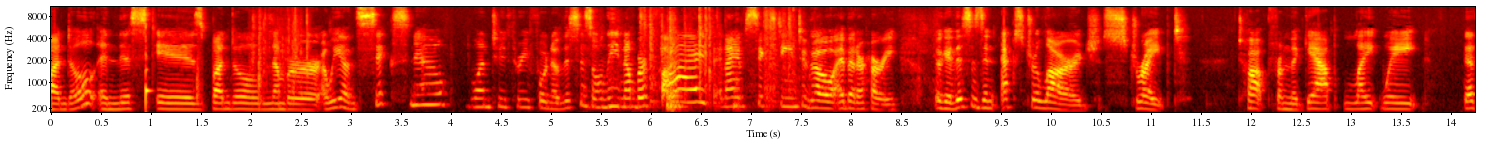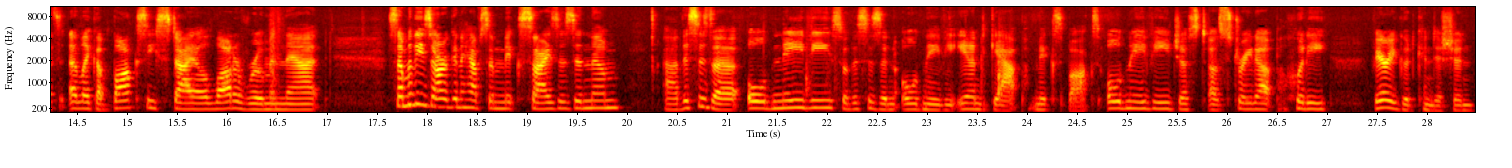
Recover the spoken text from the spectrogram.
bundle, and this is bundle number, are we on six now? one, two, three, four. No, this is only number five and I have 16 to go. I better hurry. Okay, this is an extra large striped top from the Gap, lightweight. That's a, like a boxy style, a lot of room in that. Some of these are going to have some mixed sizes in them. Uh, this is a Old Navy, so this is an Old Navy and Gap mix box. Old Navy, just a straight up hoodie, very good condition.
